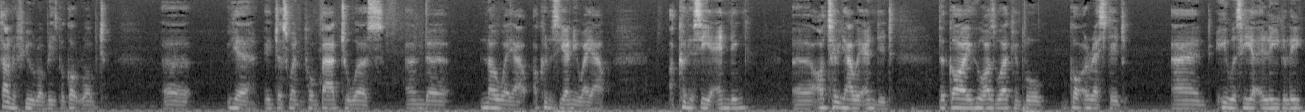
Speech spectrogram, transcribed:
Done a few robberies, but got robbed. Uh, yeah, it just went from bad to worse, and uh, no way out. I couldn't see any way out. I couldn't see it ending. I'll tell you how it ended. The guy who I was working for got arrested and he was here illegally.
